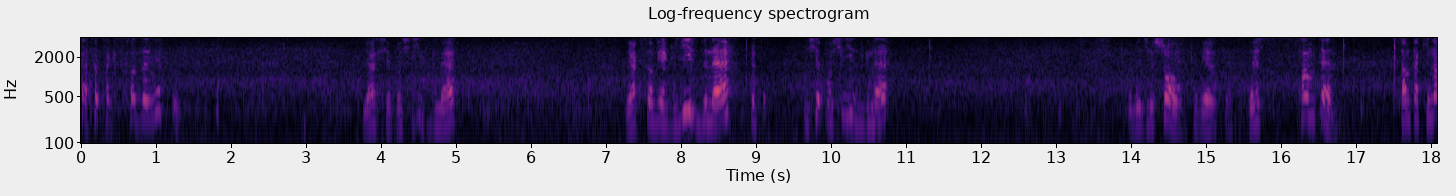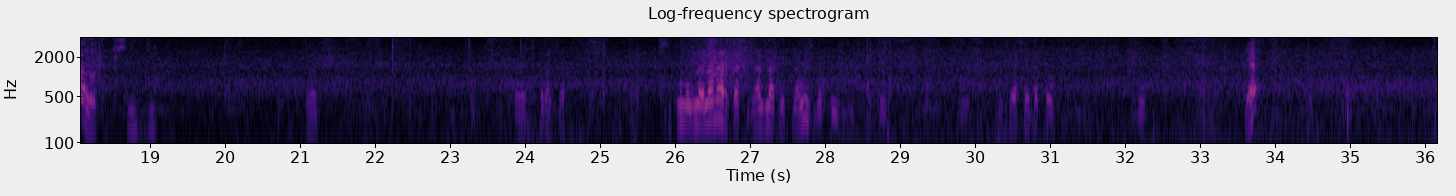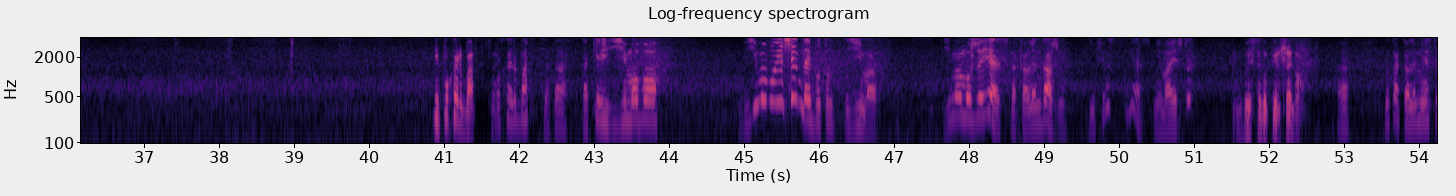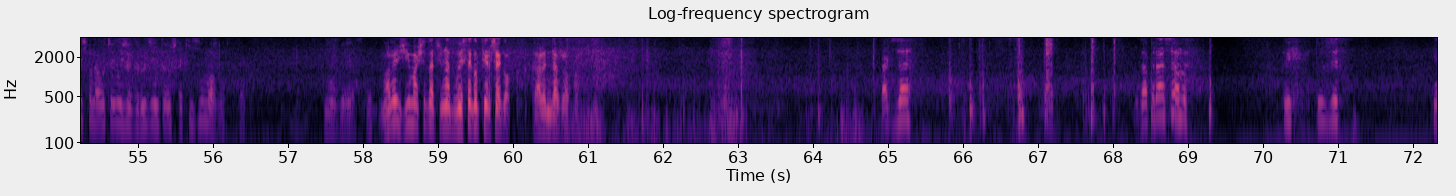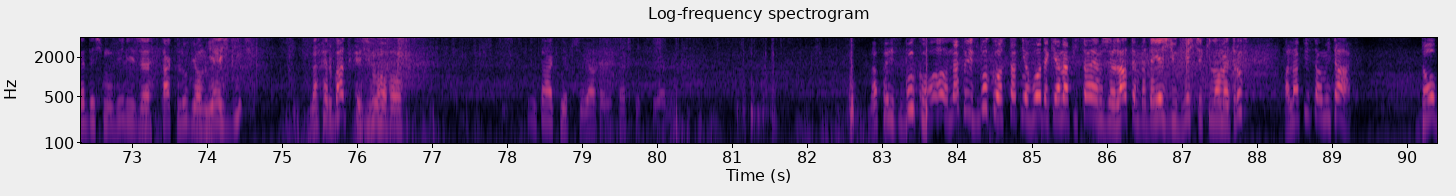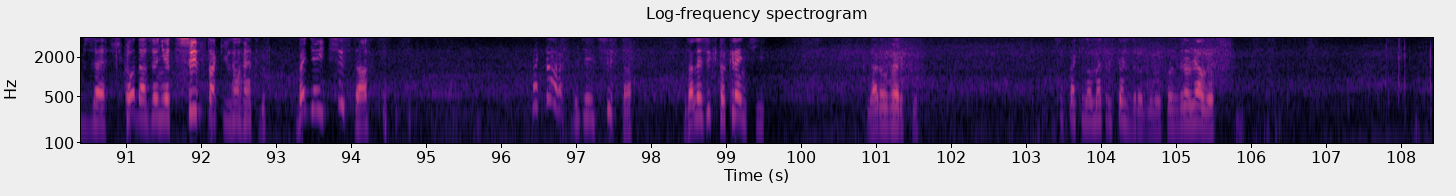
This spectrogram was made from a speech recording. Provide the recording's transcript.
Ja to tak schodzę nie schód. Jak się poślizgnę, jak sobie gwizdnę i się poślizgnę, to będzie show wielkie. To jest sam ten, sam taki nalot ślizgi. No. Czy tu można na nartach, na, na tych, na łyżwach jeździć. Już ja sobie taką... Nie? I po herbatce. Po herbatce, tak. Takiej zimowo... Zimowo-jesiennej, bo to zima. Zima może jest na kalendarzu. Już jest? Jest. Nie ma jeszcze? 21. No tak, ale my jesteśmy nauczeni, że grudzień to już taki zimowy. Tak. Jasny. No ale zima się zaczyna 21 k- kalendarzowo. Także zapraszam tych, którzy kiedyś mówili, że tak lubią jeździć na herbatkę zimową. I tak nie przyjadą, i tak nie przyjadą. Na Facebooku, o, na Facebooku ostatnio Włodek ja napisałem, że latem będę jeździł 200 km, a napisał mi tak. Dobrze, szkoda, że nie 300 km. Będzie i 300. Tak, tak, będzie i 300. Zależy kto kręci na rowerku. 300 km też zrobimy. Pozdrawiamy.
